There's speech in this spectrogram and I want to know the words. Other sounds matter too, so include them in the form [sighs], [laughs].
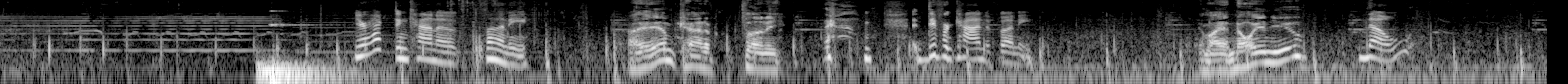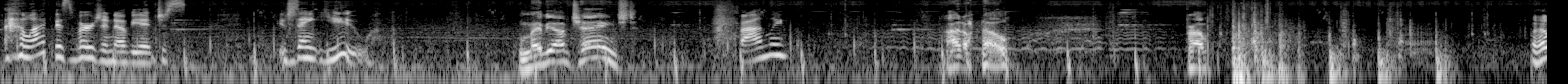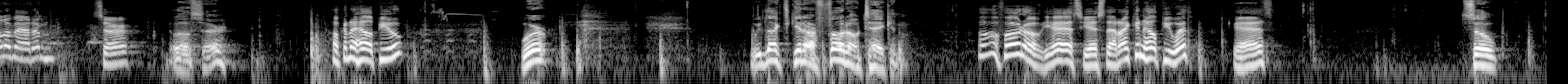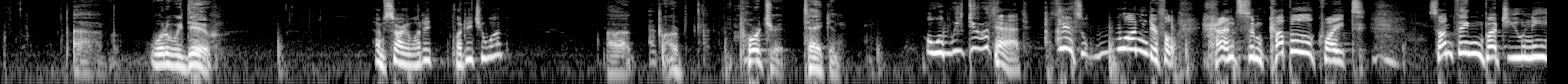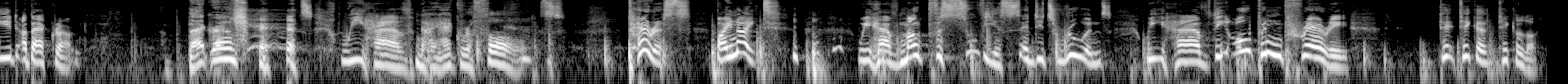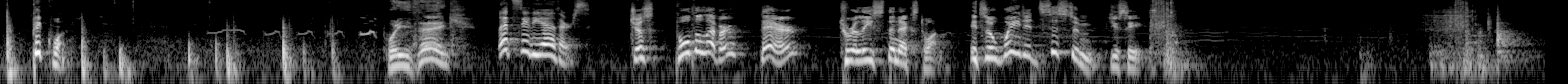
You're acting kind of funny. I am kind of funny. [laughs] A different kind of funny. Am I annoying you? No. I like this version of you. It just. It just ain't you. Well, maybe I've changed. Finally? I don't know. Prob- Uh, hello, madam. Sir. Hello, sir. How can I help you? We're. We'd like to get our photo taken. Oh, a photo. Yes, yes, that I can help you with. Yes. So, uh, what do we do? I'm sorry, what did what did you want? Our portrait taken. Oh, well, we do that. Yes, wonderful. Handsome couple, quite something, but you need a background. Background? [laughs] Yes, we have Niagara Falls, Paris by night. we have Mount Vesuvius and its ruins. We have the open prairie. Ta take a take a look. Pick one. What do you think? Let's see the others. Just pull the lever there to release the next one. It's a weighted system, you see.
